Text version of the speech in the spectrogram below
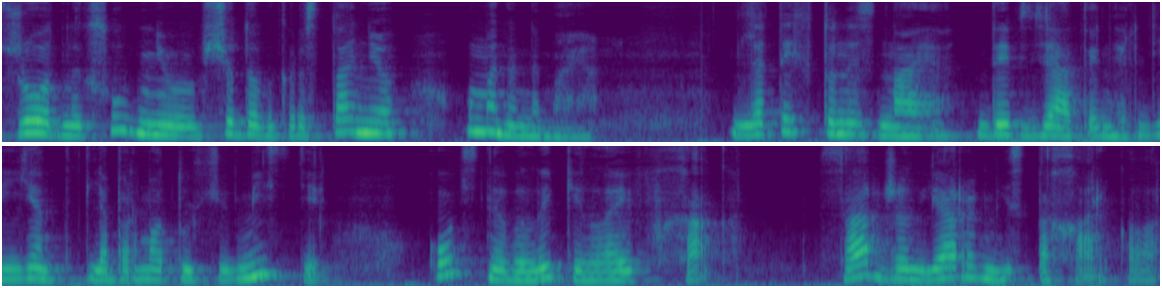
жодних сумнівів щодо використання у мене немає. Для тих, хто не знає, де взяти інгредієнти для барматухи в місті, ось невеликий лайфхак. Сарджан Яр міста Харкова.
